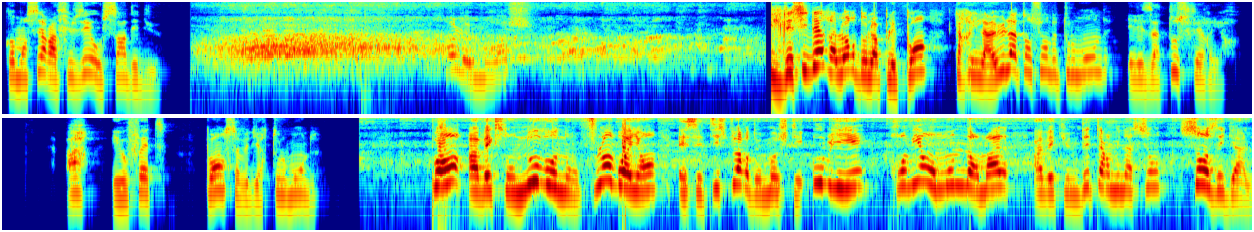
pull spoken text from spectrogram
commencèrent à fuser au sein des dieux. Le moche Ils décidèrent alors de l'appeler Pan car il a eu l'attention de tout le monde et les a tous fait rire. Ah, et au fait, Pan ça veut dire tout le monde. Pan, avec son nouveau nom flamboyant et cette histoire de mocheté oubliée, revient au monde normal avec une détermination sans égale.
